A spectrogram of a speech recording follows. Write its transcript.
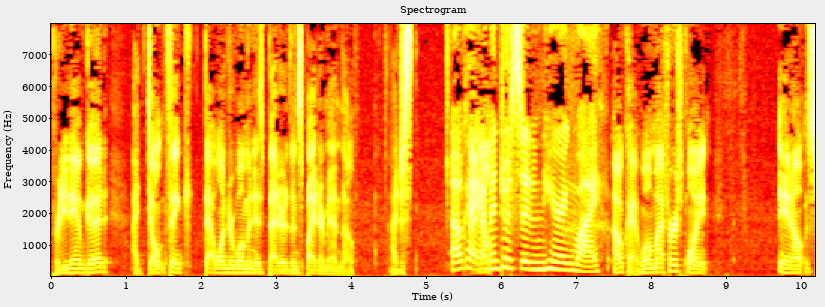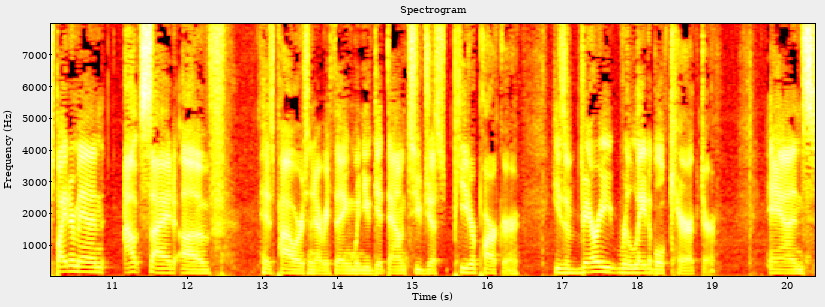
pretty damn good. I don't think that Wonder Woman is better than Spider Man though. I just Okay, I I'm interested in hearing why. Okay, well, my first point, you know, Spider Man outside of his powers and everything, when you get down to just Peter Parker, he's a very relatable character. And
